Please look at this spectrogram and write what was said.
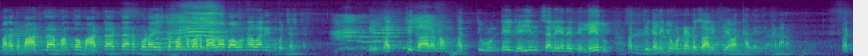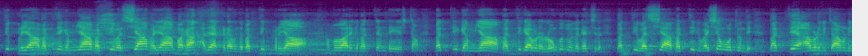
మనకు మాట్లా మనతో మాట్లాడడానికి కూడా ఇష్టపడిన వాడు బాగా బాగున్నావా అని ఇంటికి వచ్చేస్తాడు నీ భక్తి కారణం భక్తి ఉంటే జయించలేనిది లేదు. భక్తి కలిగి ఉండండి చాలు ఇంకేం అక్కర్లేదు ఇక్కడ. భక్తి ప్రియా భక్తి గమ్యా భక్తి వశ్యా భయాపహ అదే అక్కడే ఉంది. భక్తి ప్రియా. అమ్మవారికి భక్తి అంటే ఇష్టం. భక్తి గమ్య భక్తికి ఆవిడ లొంగుతుంది ఖచ్చిత భక్తి వశ్య భక్తికి వశ్యం అవుతుంది. భక్తే ఆవిడకి చావుని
